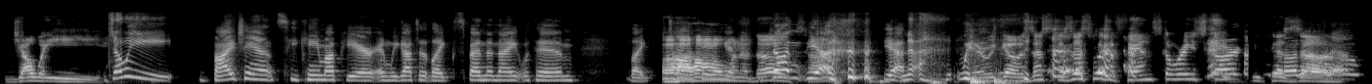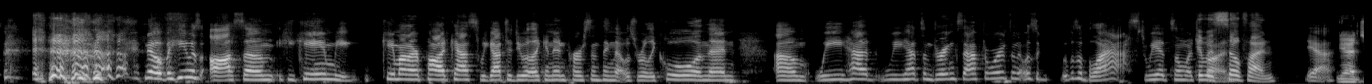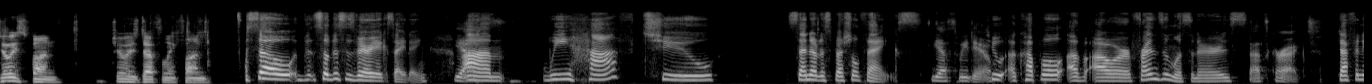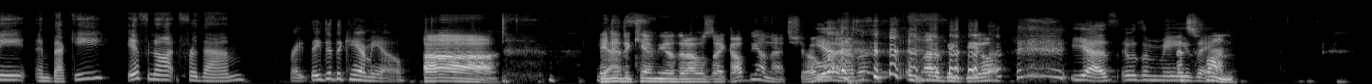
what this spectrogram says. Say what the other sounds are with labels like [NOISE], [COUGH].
Joey. Joey, By chance, he came up here and we got to like spend a night with him, like Oh, talking. one and of those, Done- huh? yeah. [LAUGHS] yeah. no, We- There we go. Is this is this where the fan stories start? [LAUGHS] Because no, uh, no, no. [LAUGHS] no, but he was awesome. He came, he came on our podcast. We got to do it like an in-person thing that was really cool. And then um we had we had some drinks afterwards and it was a it was a blast. We had so much it fun. was so fun. yeah. yeah, Joey's fun. Joey's definitely fun. So, th- so this is very exciting. Yes. Um, we have to send out a special thanks yes, we do. to a couple of our friends and listeners, That's correct. Stephanie and Becky. If not for them, Right. They did the cameo. Ah, [LAUGHS] they did the cameo that I was like, I'll be on that show. Yeah. Whatever. Not a big deal. [LAUGHS] yes, it was amazing. That's fun.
